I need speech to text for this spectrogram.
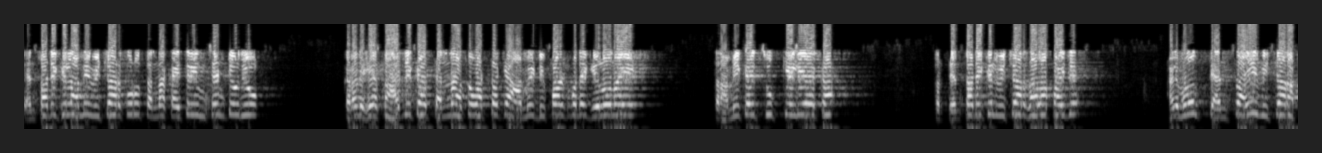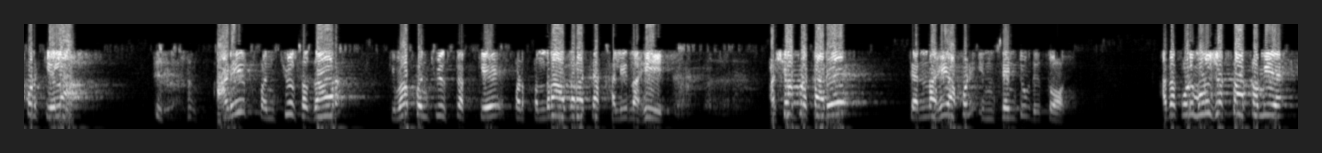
त्यांचा देखील आम्ही विचार करू त्यांना काहीतरी इन्सेंटिव्ह देऊ. कारण हे साहजिक आहे त्यांना असं वाटतं की आम्ही डिफॉल्टमध्ये गेलो नाही. तर आम्ही काही चूक केली आहे का? तर त्यांचा देखील विचार झाला पाहिजे. आणि म्हणून त्यांचाही विचार आपण केला. आणि पंचवीस हजार किंवा पंचवीस टक्के पण पंधरा हजाराच्या खाली नाही. अशा प्रकारे त्यांनाही आपण इन्सेंटिव्ह देतो. आहोत आता कोणी म्हणू शकता कमी आहे?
